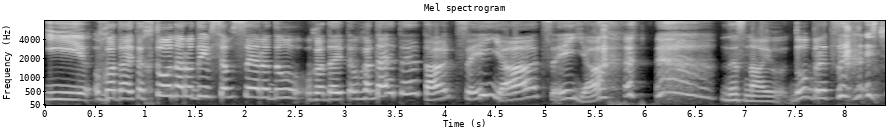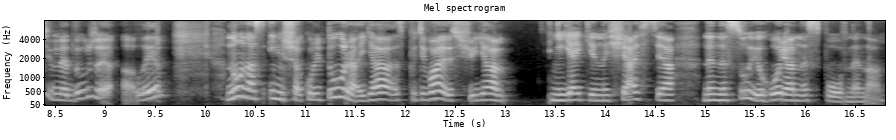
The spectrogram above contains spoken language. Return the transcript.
І вгадайте, хто народився в середу? Вгадайте, вгадайте, так, це я, це я. Не знаю, добре це чи не дуже, але ну, у нас інша культура. Я сподіваюся, що я ніякі нещастя не несу і горя не сповнена.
